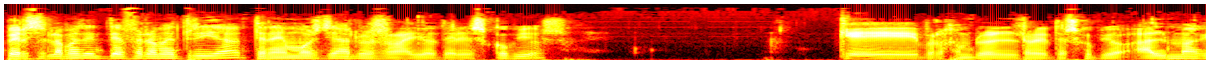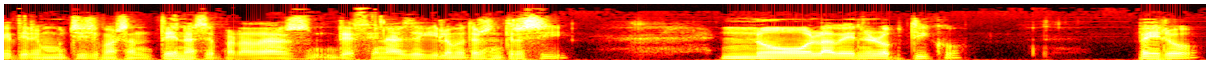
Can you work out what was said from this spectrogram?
Pero si hablamos de interferometría, tenemos ya los radiotelescopios, que, por ejemplo, el radiotelescopio ALMA, que tiene muchísimas antenas separadas decenas de kilómetros entre sí, no la ve en el óptico, pero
